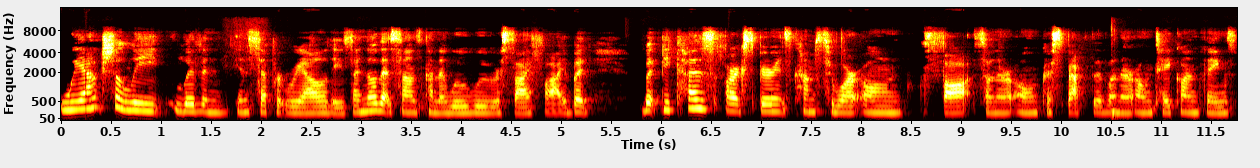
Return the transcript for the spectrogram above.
we actually live in in separate realities. I know that sounds kind of woo woo or sci-fi, but but because our experience comes through our own thoughts and our own perspective and our own take on things,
